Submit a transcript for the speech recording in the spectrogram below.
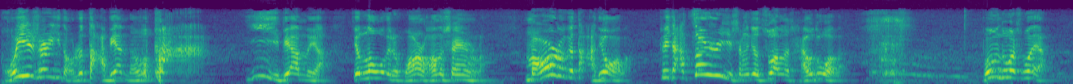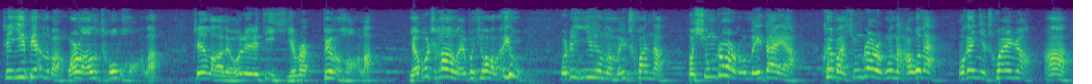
回身一抖这大鞭子，我啪。一鞭子呀，就搂在这黄鼠狼的身上了，毛都给打掉了。这家滋儿一声就钻了柴火垛子。不用多说呀，这一鞭子把黄狼子抽跑了。这老刘这弟媳妇病好了，也不唱了，也不跳了。哎呦，我这衣裳怎么没穿呢？我胸罩都没戴呀！快把胸罩给我拿过来，我赶紧穿上啊！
